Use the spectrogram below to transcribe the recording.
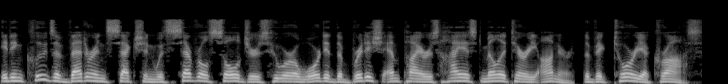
It includes a veterans section with several soldiers who were awarded the British Empire's highest military honour, the Victoria Cross.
